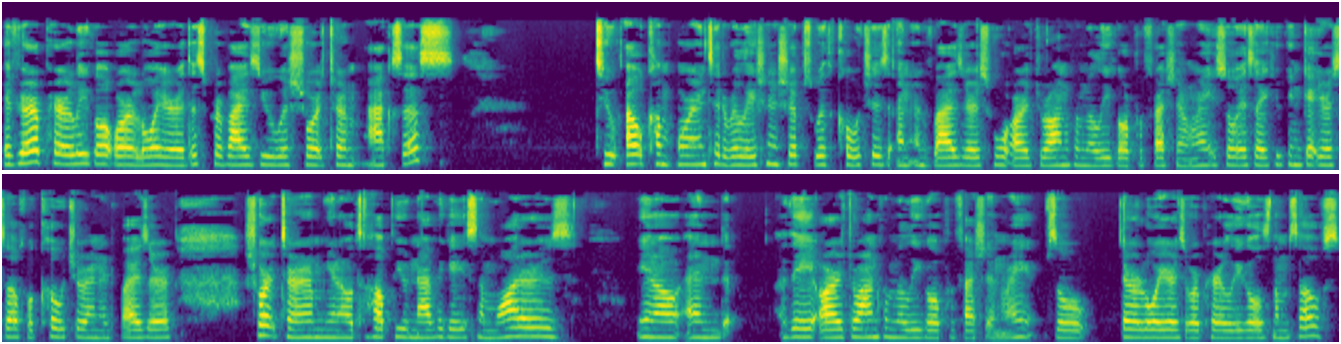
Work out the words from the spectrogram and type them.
If you're a paralegal or a lawyer this provides you with short-term access to outcome oriented relationships with coaches and advisors who are drawn from the legal profession, right? So it's like you can get yourself a coach or an advisor short term, you know, to help you navigate some waters, you know, and they are drawn from the legal profession, right? So they're lawyers or paralegals themselves.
